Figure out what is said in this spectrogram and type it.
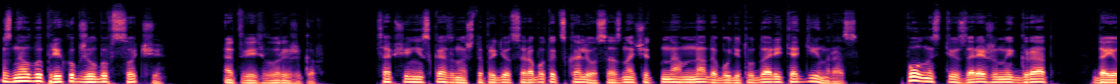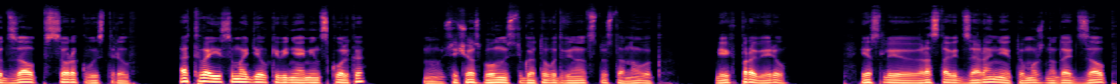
«Знал бы прикуп, жил бы в Сочи», — ответил Рыжиков. В сообщении сказано, что придется работать с колес, а значит, нам надо будет ударить один раз. Полностью заряженный град дает залп 40 выстрелов А твои самоделки, Вениамин, сколько? Ну, сейчас полностью готовы 12 установок. Я их проверил. Если расставить заранее, то можно дать залп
